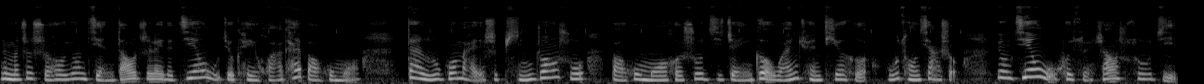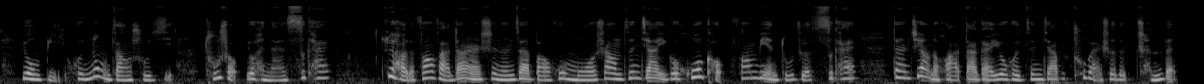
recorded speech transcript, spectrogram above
那么这时候用剪刀之类的尖物就可以划开保护膜。但如果买的是瓶装书，保护膜和书籍整一个完全贴合，无从下手。用尖物会损伤书籍，用笔会弄脏书籍，徒手又很难撕开。最好的方法当然是能在保护膜上增加一个豁口，方便读者撕开。但这样的话，大概又会增加出版社的成本。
